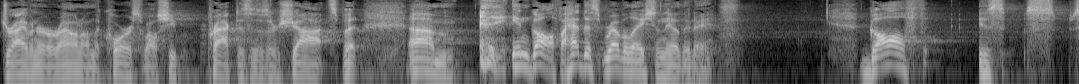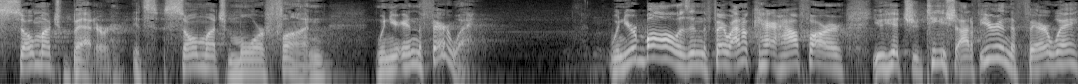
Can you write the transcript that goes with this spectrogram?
driving her around on the course while she practices her shots. But um, in golf, I had this revelation the other day. Golf is so much better, it's so much more fun when you're in the fairway. When your ball is in the fairway, I don't care how far you hit your tee shot, if you're in the fairway,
